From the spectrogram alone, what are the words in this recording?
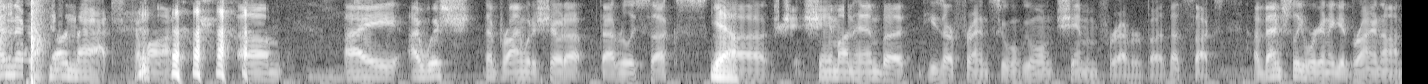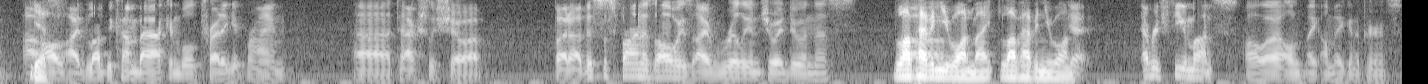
and never done that. Come on. Um, I I wish that Brian would have showed up. That really sucks. Yeah. Uh, sh- shame on him, but he's our friend, so we won't shame him forever. But that sucks. Eventually, we're gonna get Brian on. Uh, Yes. I'll, I'd love to come back, and we'll try to get Brian uh, to actually show up. But uh, this was fun as always. I really enjoyed doing this. Love having uh, you on, mate. Love having you on. Yeah, every few months, I'll uh, I'll make I'll make an appearance.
